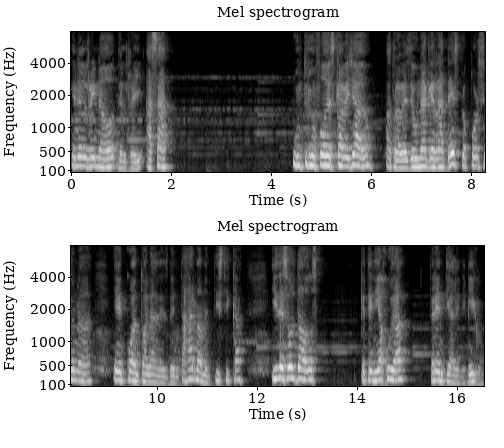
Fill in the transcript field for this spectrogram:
en el reinado del rey Asa un triunfo descabellado a través de una guerra desproporcionada en cuanto a la desventaja armamentística y de soldados que tenía Judá frente al enemigo.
